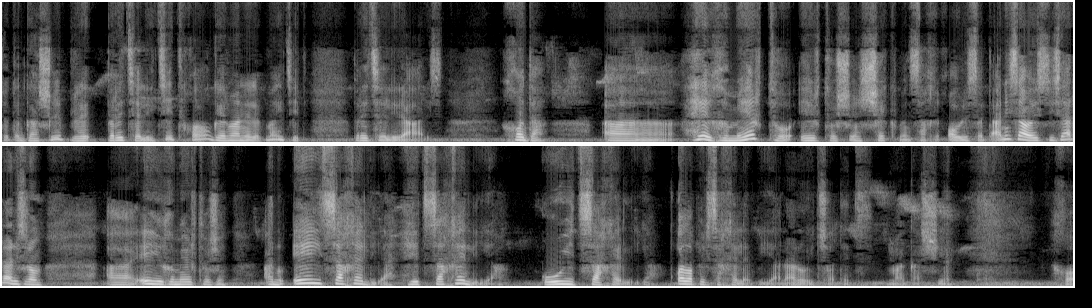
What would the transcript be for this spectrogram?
ცოტა გაშლი ბრეცელი იცით ხო? გერმანელებმა იცით ბრეცელი რა არის. ხო და აა ჰე ღმერთო ერთო შენ შექმენ სახე ყოვლისა ტანისაო ეს ის არ არის რომ აა ეი ღმერთო შენ ანუ ეი სახელია ჰეთ სახელია ოიც სახელია ყველაფერი სახელებია რა რო იცოდეთ მაგაში. ხო.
